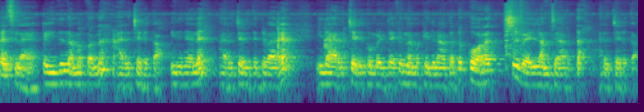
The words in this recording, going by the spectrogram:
മനസ്സിലായോ? അപ്പം ഇത് നമുക്കൊന്ന് അരച്ചെടുക്കാം. ഇത് ഞാൻ അരച്ചെടുത്തിട്ട് വരാം. ഇത് അരച്ചെടുക്കുമ്പോഴത്തേക്ക് നമുക്ക് ഇതിനകത്തോട്ട് കുറച്ച് വെള്ളം ചേർത്ത് അരച്ചെടുക്കാം.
